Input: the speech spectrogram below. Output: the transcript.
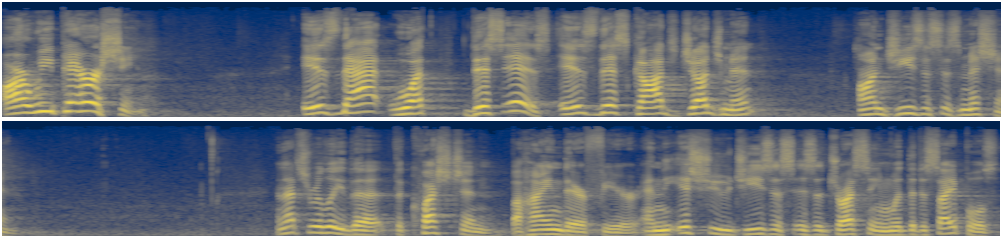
are we perishing? Is that what this is? Is this God's judgment on Jesus' mission? And that's really the, the question behind their fear and the issue Jesus is addressing with the disciples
